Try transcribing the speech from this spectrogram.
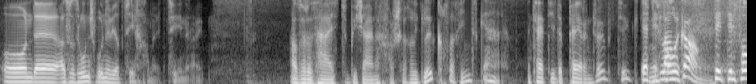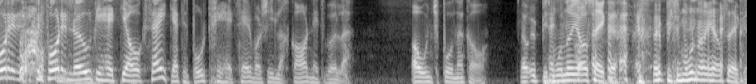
Und äh, also sonst wird es sicher nicht sein. Nein. Also das heisst, du bist eigentlich fast ein bisschen glücklich insgeheim. Jetzt hat dich der Perren schon überzeugt. Ja, der, Vor gegangen. der, der Vorher, der Vorher Nöldi hat ja auch gesagt, ja, der Burki hat sehr wahrscheinlich gar nicht wollen an uns Spunnen gehen. Ja, etwas muss er ja sagen. etwas muss er ja sagen.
